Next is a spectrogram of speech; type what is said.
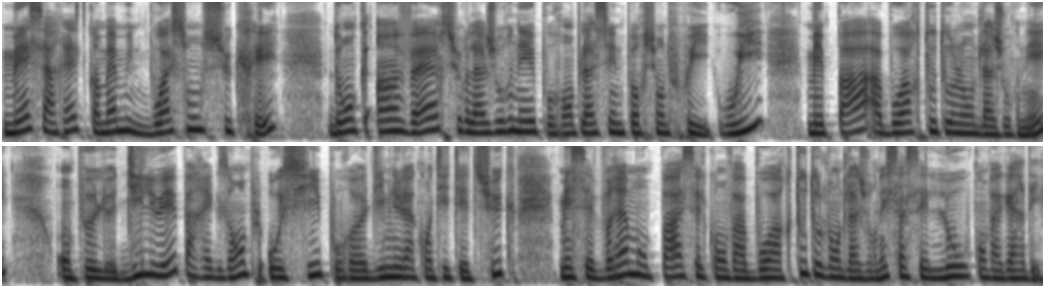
Mais ça reste quand même une boisson sucrée. Donc un verre sur la journée pour remplacer une portion de fruits, oui, mais pas à boire tout au long de la journée. On peut le diluer, par exemple, aussi pour euh, diminuer la quantité de sucre, mais c'est vraiment pas celle qu'on va boire tout au long de la journée. Ça, c'est l'eau qu'on va garder.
